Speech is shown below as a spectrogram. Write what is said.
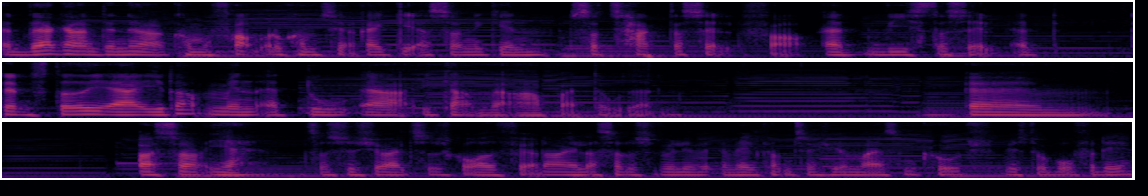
at hver gang den her kommer frem, og du kommer til at reagere sådan igen, så tak dig selv for at vise dig selv, at den stadig er i dig, men at du er i gang med at arbejde derud af den. Øhm, og så, ja, så synes jeg jo altid, du skal rådføre dig, og ellers er du selvfølgelig velkommen til at høre mig som coach, hvis du har brug for det.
